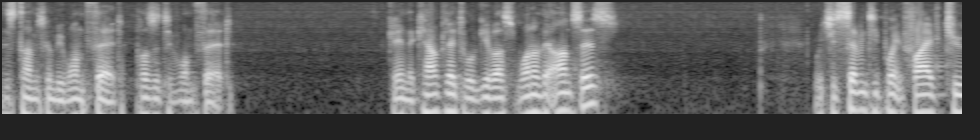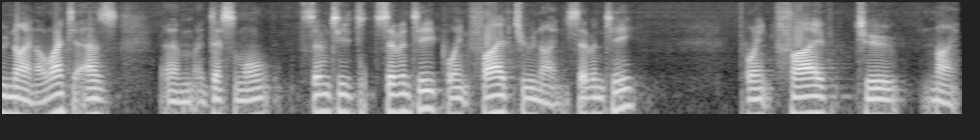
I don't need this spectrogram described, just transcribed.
this time it's going to be one third, positive one third. Okay, and the calculator will give us one of the answers, which is 70.529. I'll write it as um, a decimal, 70, 70.529. 70 0.529.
